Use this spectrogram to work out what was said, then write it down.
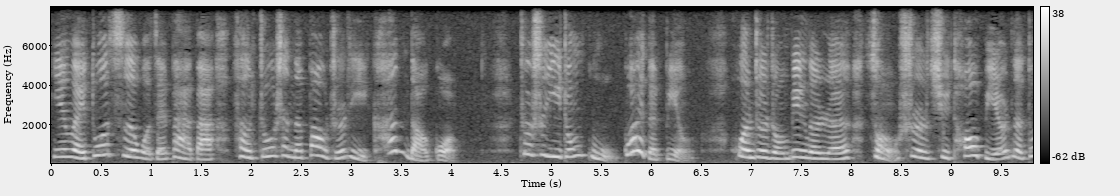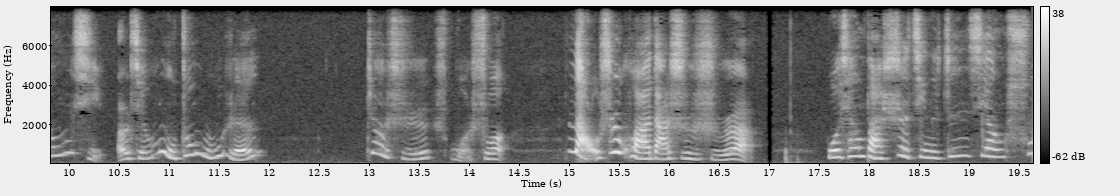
因为多次我在爸爸放桌上的报纸里看到过。这是一种古怪的病。患这种病的人总是去偷别人的东西，而且目中无人。这时我说：“老是夸大事实。”我想把事情的真相说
